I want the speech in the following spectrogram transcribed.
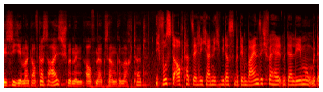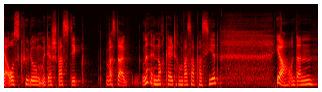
bis sie jemand auf das Eisschwimmen aufmerksam gemacht hat. Ich wusste auch tatsächlich ja nicht, wie das mit dem Bein sich verhält, mit der Lähmung, mit der Auskühlung, mit der Spastik, was da ne, in noch kälterem Wasser passiert. Ja, und dann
